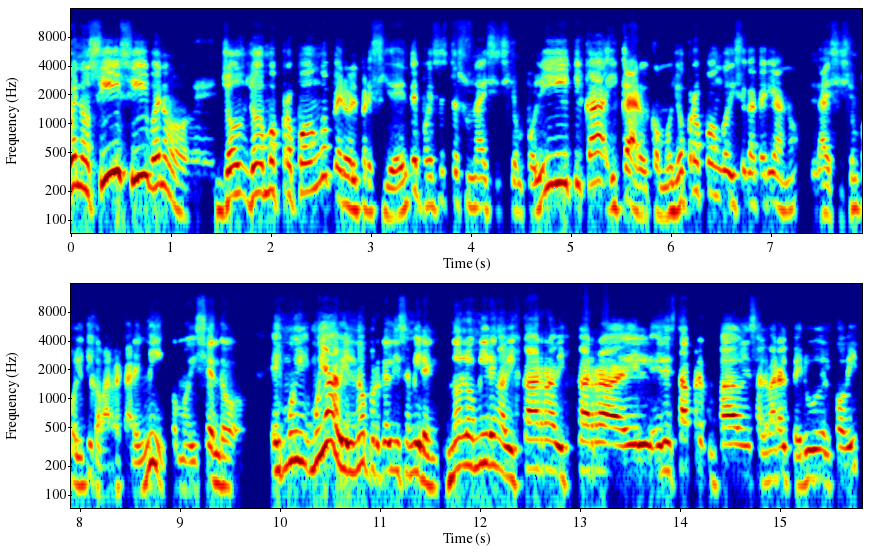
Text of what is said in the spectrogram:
bueno, sí, sí, bueno, eh, yo, yo me propongo, pero el presidente, pues esto es una decisión política, y claro, como yo propongo, dice Cateriano, la decisión política va a recaer en mí, como diciendo, es muy, muy hábil, ¿no? Porque él dice, miren, no lo miren a Vizcarra, Vizcarra, él, él está preocupado en salvar al Perú del COVID,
